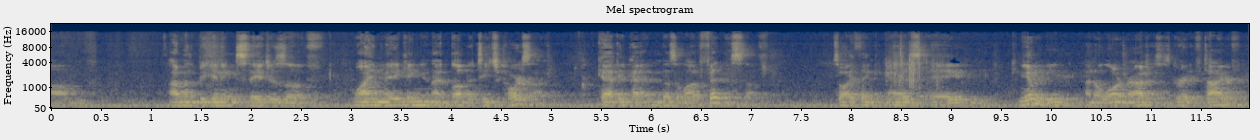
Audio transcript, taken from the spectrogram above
Um, I'm in the beginning stages of winemaking, and I'd love to teach a course on it. Kathy Patton does a lot of fitness stuff. So I think as a community, I know Lauren Rogers is great at photography.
